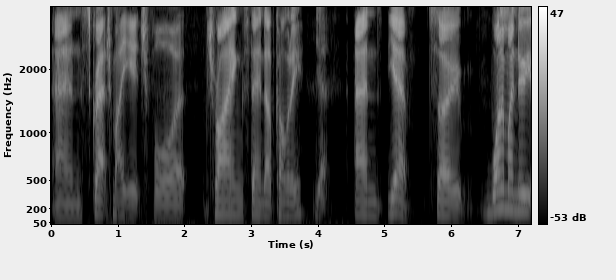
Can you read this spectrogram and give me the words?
and scratch my itch for trying stand up comedy. Yeah. And yeah, so one of my new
